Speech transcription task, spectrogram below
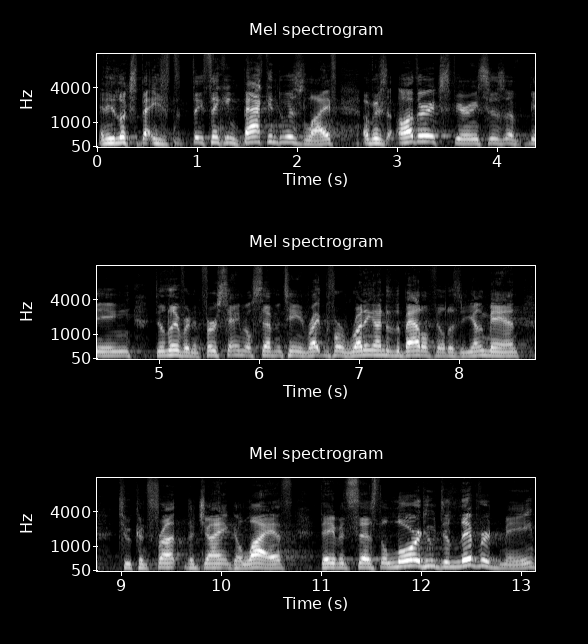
And he looks back, he's thinking back into his life of his other experiences of being delivered. In 1 Samuel 17, right before running onto the battlefield as a young man to confront the giant Goliath, David says, The Lord who delivered me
